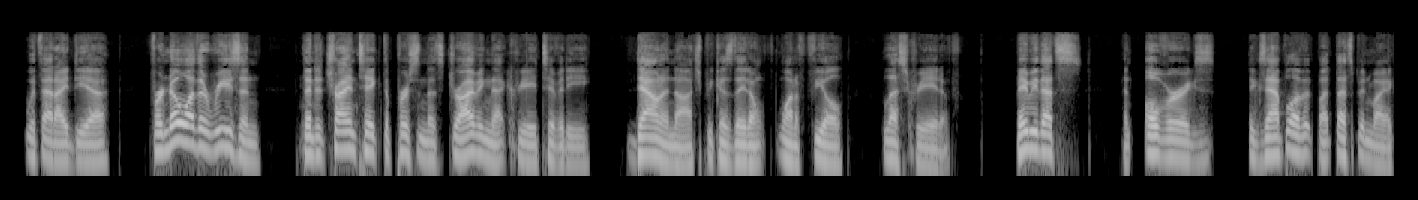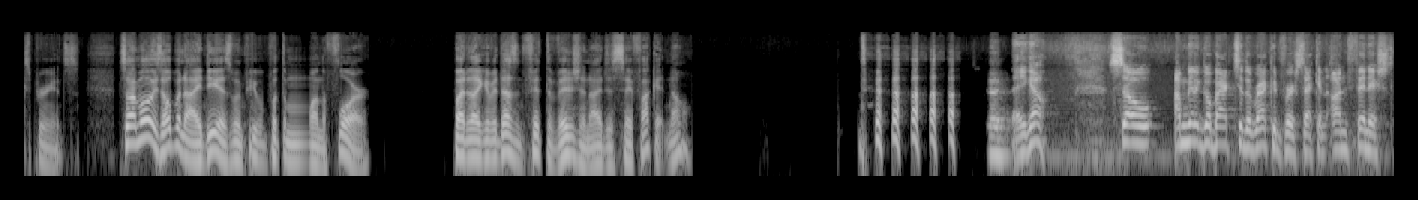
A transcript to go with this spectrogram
with that idea for no other reason than to try and take the person that's driving that creativity down a notch because they don't want to feel less creative. Maybe that's an over ex- example of it, but that's been my experience. So I'm always open to ideas when people put them on the floor. But like if it doesn't fit the vision, I just say fuck it, no. There you go. So I'm going to go back to the record for a second, unfinished.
